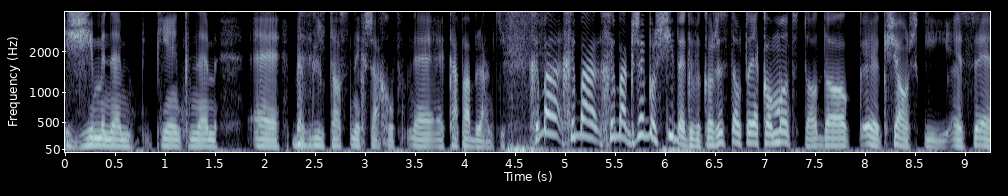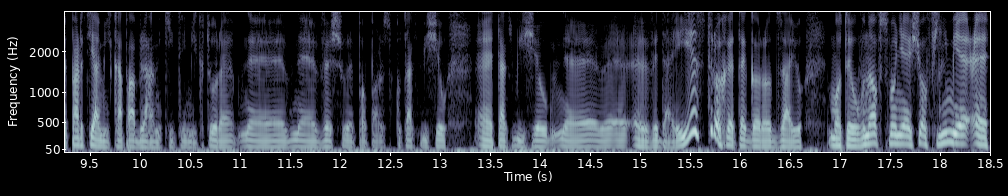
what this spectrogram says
zimnem, pięknem, bezlitosnych szachów e, Capablanki. Chyba, chyba, chyba Grzegorz Siwek wykorzystał to jako motto do e, książki z e, partiami Capablanki, tymi, które e, e, wyszły po polsku. Tak mi się, e, tak mi się e, e, wydaje. Jest trochę tego rodzaju motywów. No, wspomniałeś o filmie, e,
